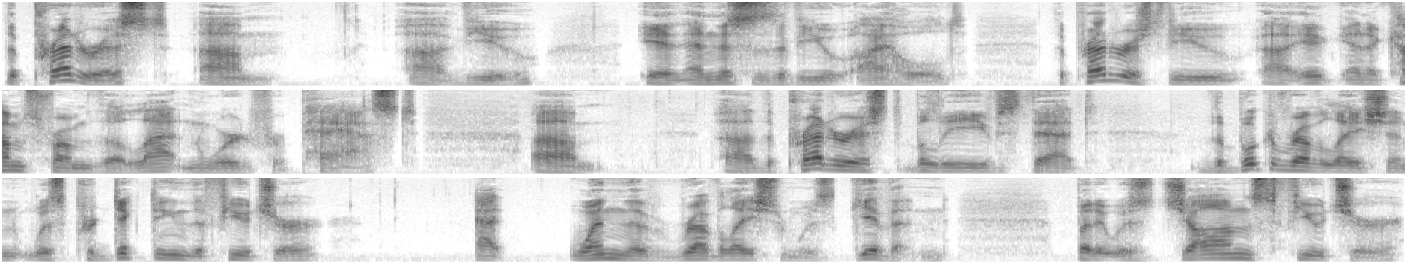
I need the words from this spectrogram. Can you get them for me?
The preterist um, uh, view, and this is the view I hold, the preterist view, uh, it, and it comes from the Latin word for past. Um, uh, the preterist believes that the book of Revelation was predicting the future at when the revelation was given, but it was John's future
